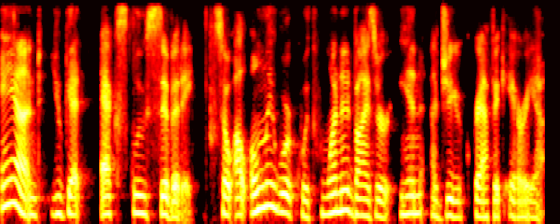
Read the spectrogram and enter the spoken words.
and you get exclusivity. So I'll only work with one advisor in a geographic area.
